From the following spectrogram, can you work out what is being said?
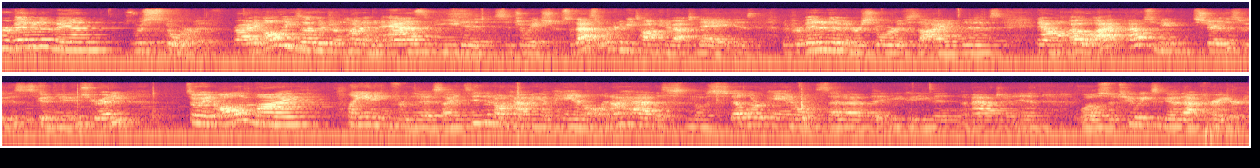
preventative and restorative, right? All these others are kind of an as-needed situation. So that's what we're going to be talking about today is the preventative and restorative side of this. Now, oh, I, also need to share this with you. This is good news. You ready? So in all of my planning for this, I intended on having a panel, and I had the most stellar panel set up that you could even imagine. And well, so two weeks ago that cratered.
